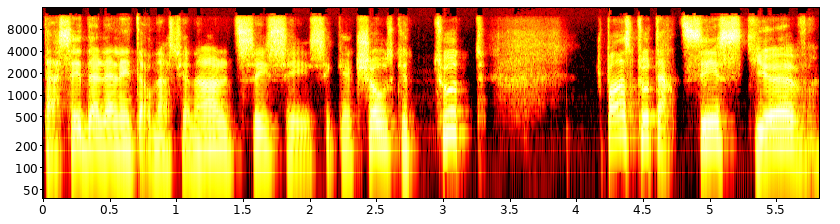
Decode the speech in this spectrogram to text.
tu essaies d'aller à l'international. Tu sais, c'est, quelque chose que tout, je pense que tout artiste qui œuvre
